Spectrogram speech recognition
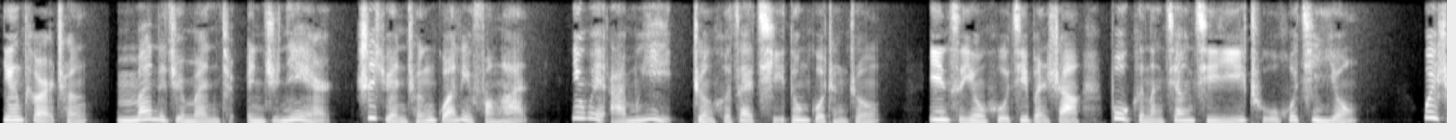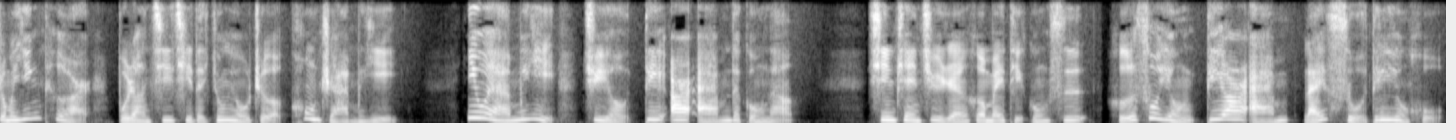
英特尔称，Management Engineer 是远程管理方案。因为 ME 整合在启动过程中，因此用户基本上不可能将其移除或禁用。为什么英特尔不让机器的拥有者控制 ME？因为 ME 具有 DRM 的功能。芯片巨人和媒体公司合作用 DRM 来锁定用户。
